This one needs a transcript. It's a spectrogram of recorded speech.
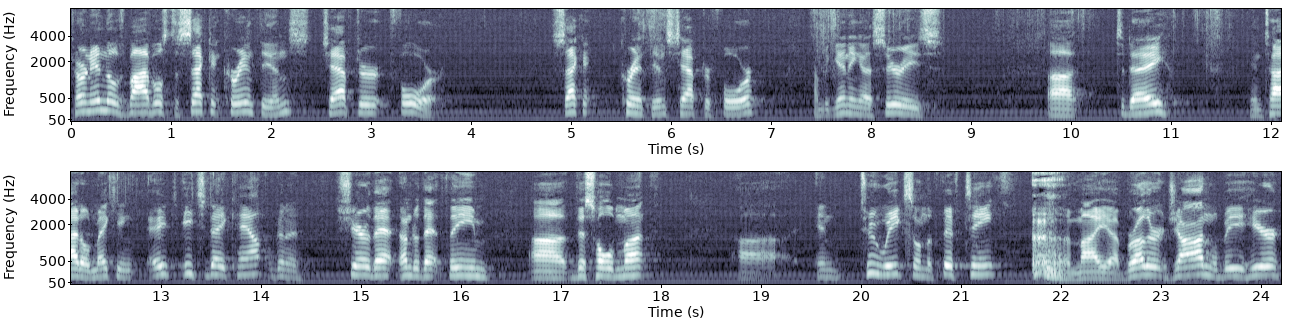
Turn in those Bibles to 2 Corinthians chapter 4. 2 Corinthians chapter 4. I'm beginning a series uh, today entitled Making Each Day Count. I'm going to share that under that theme uh, this whole month. Uh, in two weeks on the 15th, my uh, brother John will be here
